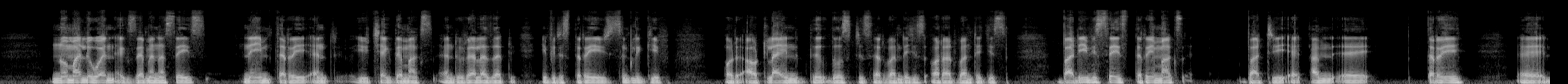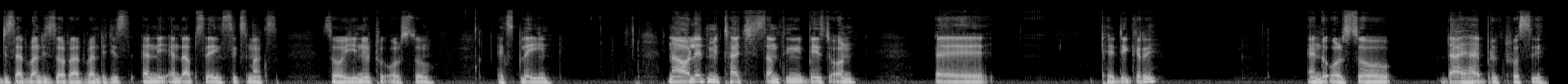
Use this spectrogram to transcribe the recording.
normally when examiner says name three and you check the marks and you realize that if it is three, you simply give or outline the, those disadvantages or advantages. But if he says three marks, but uh, um, uh, three uh, disadvantages or advantages, and he end up saying six marks, so you need to also explain. Now, let me touch something based on uh, pedigree and also dihybrid crossing.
